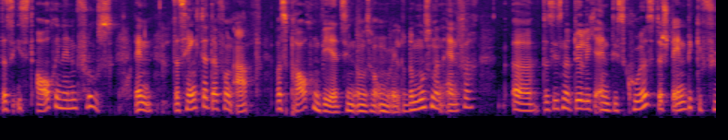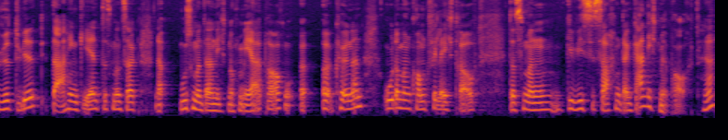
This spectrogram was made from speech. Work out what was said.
das ist auch in einem Fluss. Denn das hängt ja davon ab, was brauchen wir jetzt in unserer Umwelt. Und da muss man einfach das ist natürlich ein Diskurs, der ständig geführt wird, dahingehend, dass man sagt, na, muss man da nicht noch mehr brauchen äh, äh, können? Oder man kommt vielleicht drauf, dass man gewisse Sachen dann gar nicht mehr braucht. Ja?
